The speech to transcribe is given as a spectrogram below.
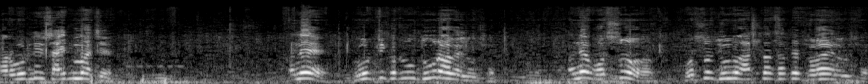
આ રોડની સાઈડમાં છે. અને રોડથી કેટલું દૂર આવેલું છે. અને વર્ષો વર્ષો જૂનું આસ્થા સાથે જોડાયેલું છે.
